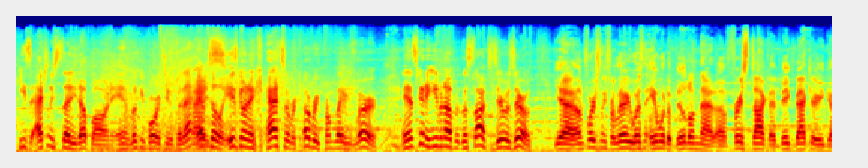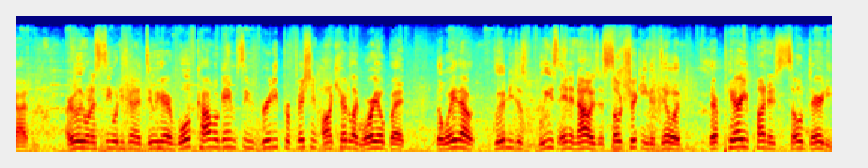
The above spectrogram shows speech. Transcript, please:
he's actually studied up on and looking forward to. But that nice. F is going to catch a recovery from Larry Lurr, and it's going to even up the stocks 0-0. Yeah, unfortunately for Larry, he wasn't able to build on that uh, first stock, that big back air he got. I really want to see what he's going to do here. Wolf combo game seems pretty proficient on character like Wario, but the way that Glutonny just weaves in and out is just so tricky to deal with. Their parry punish so dirty.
